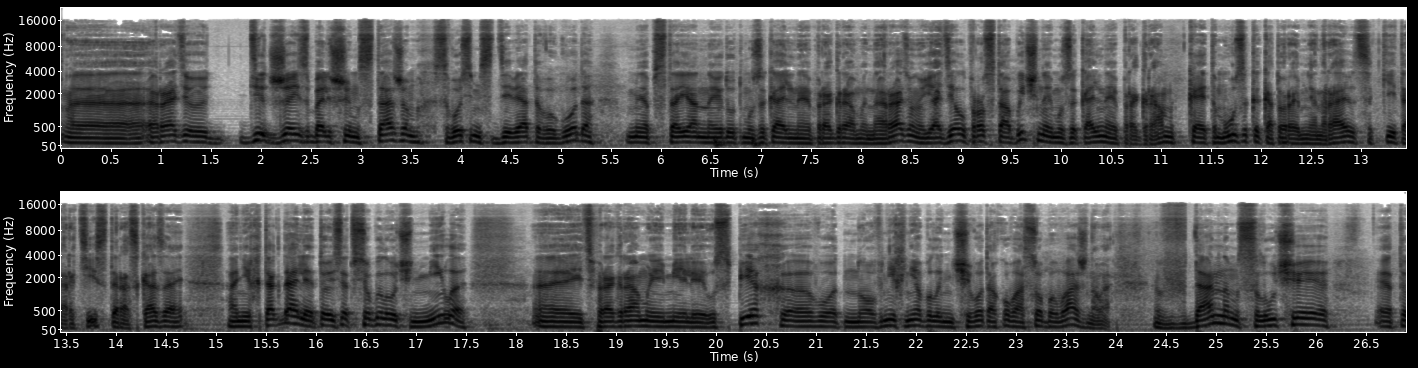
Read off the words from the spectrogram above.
э, радио-диджей с большим стажем с 89 -го года. У меня постоянно идут музыкальные программы на радио, но я делал просто обычные музыкальные программы, какая-то музыка, которая мне нравится, какие-то артисты, рассказы о, о них и так далее. То есть это все было очень мило э, эти программы имели успех, э, вот, но в них не было ничего такого особо важного. В данном случае это,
